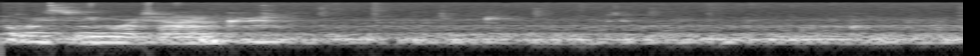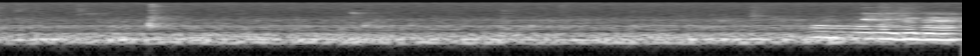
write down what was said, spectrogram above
Don't waste any more time. Okay. Oh, look at that.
